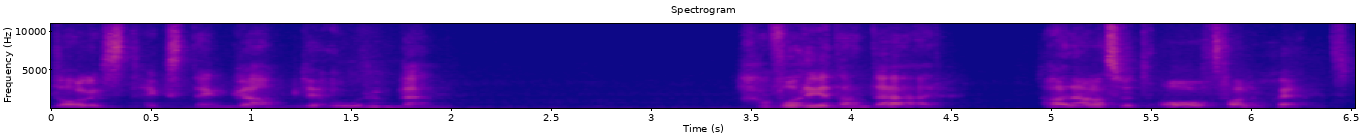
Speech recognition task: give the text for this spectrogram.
dagens text? Den gamle ormen. Han var redan där. Hade alltså ett avfall skett.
